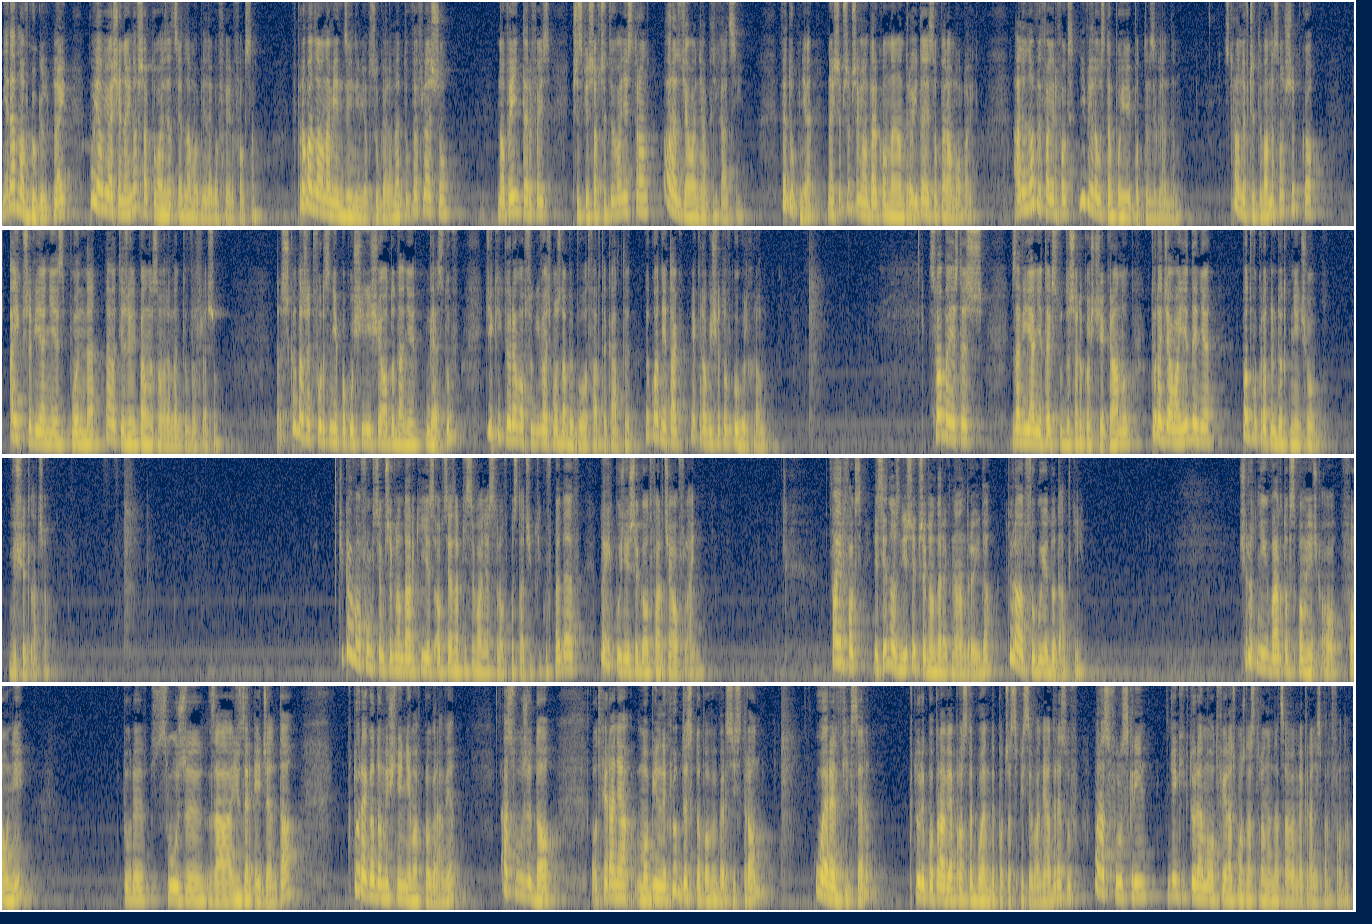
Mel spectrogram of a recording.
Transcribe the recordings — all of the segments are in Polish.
Niedawno w Google Play pojawiła się najnowsza aktualizacja dla mobilnego Firefoxa. Wprowadza ona m.in. obsługę elementów we Flashu, nowy interfejs, przyspiesza wczytywanie stron oraz działanie aplikacji. Według mnie najszybszą przeglądarką na Androida jest Opera Mobile, ale nowy Firefox niewiele ustępuje jej pod tym względem. Strony wczytywane są szybko, a ich przewijanie jest płynne, nawet jeżeli pełne są elementów we Flashu. Szkoda, że twórcy nie pokusili się o dodanie gestów, dzięki którym obsługiwać można by było otwarte karty, dokładnie tak, jak robi się to w Google Chrome. Słabe jest też zawijanie tekstu do szerokości ekranu, które działa jedynie po dwukrotnym dotknięciu wyświetlacza. Ciekawą funkcją przeglądarki jest opcja zapisywania stron w postaci plików PDF do ich późniejszego otwarcia offline. Firefox jest jedną z niższych przeglądarek na Androida, która obsługuje dodatki. Wśród nich warto wspomnieć o Phony, który służy za user agenta, którego domyślnie nie ma w programie, a służy do otwierania mobilnych lub desktopowych wersji stron, URL Fixer, który poprawia proste błędy podczas wpisywania adresów oraz fullscreen, dzięki któremu otwierać można strony na całym ekranie smartfona.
